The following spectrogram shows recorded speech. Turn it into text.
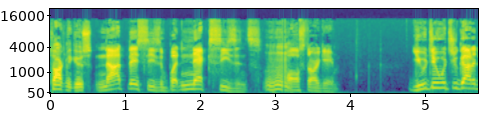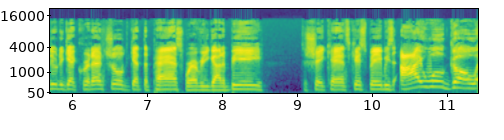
Talk to me, Goose. Not this season, but next season's Mm-hmm. All Star game. You do what you got to do to get credentialed, get the pass wherever you got to be, shake hands, kiss babies. I will go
